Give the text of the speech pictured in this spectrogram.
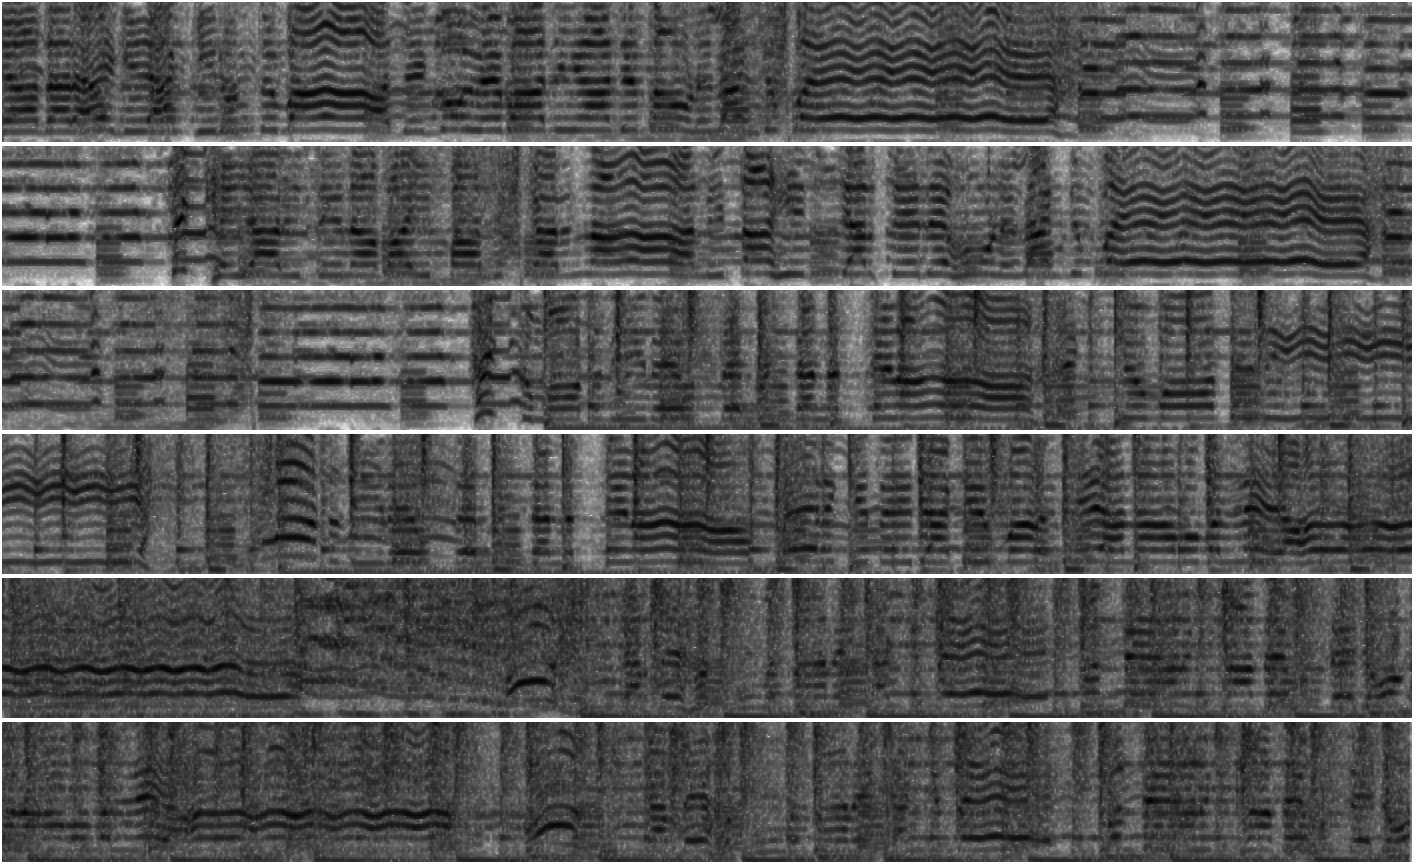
ਨਿਆਣਿਆਂ ਦਾ ਰਹਿ ਗਿਆ ਕੀ ਰੁਤਬਾ ਜੇ ਗੋਲੇਬਾਜ਼ੀਆਂ ਜਿਤਾਉਣ ਲੱਗ ਪਏ। ਸਿੱਖ ਯਾਰੀ ਚ ਨਾ ਬਾਈਪਾਸ ਕਰਨਾ, ਨਹੀਂ ਤਾਂ ਹੀ ਚਰਚੇ ਦੇ ਹੋਣ ਲੱਗ ਪਏ। ਬੰਦਿਆਂ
